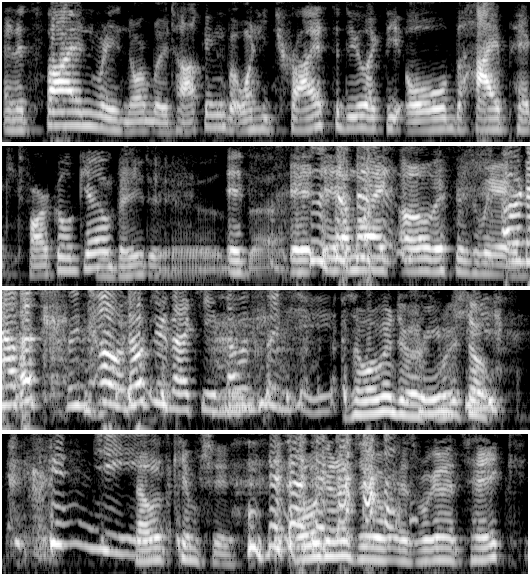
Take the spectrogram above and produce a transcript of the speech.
and it's fine when he's normally talking, but when he tries to do like the old high pitched Farkle jokes, it's it, it- I'm like, oh, this is weird. Oh, now that's cringe. Oh, don't do that, Keith. That was cringy. So what we're gonna do is Cream we're, so. Cringy. that was kimchi. what we're gonna do is we're gonna take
